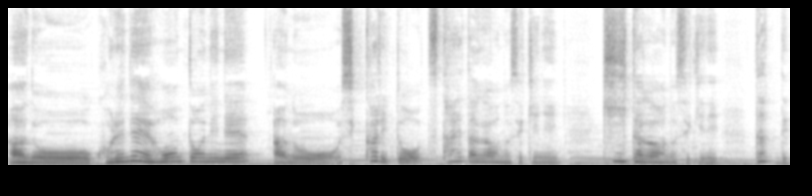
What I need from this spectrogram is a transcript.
あのこれね本当にねあのしっかりと伝えた側の責任聞いた側の責任だって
